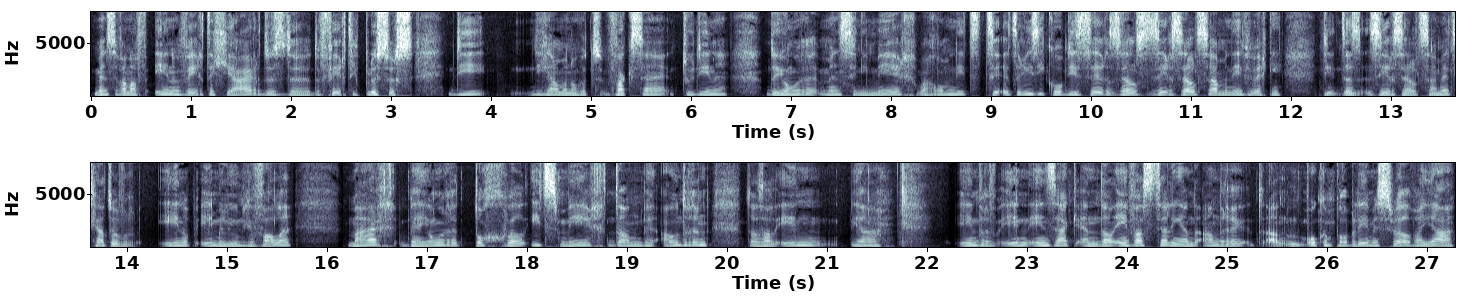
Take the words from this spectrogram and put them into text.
mensen vanaf 41 jaar, dus de, de 40-plussers, die, die gaan we nog het vaccin toedienen. De jongere mensen niet meer. Waarom niet? Het, risico op die zeer, zel, zeer zeldzame nevenwerking, die, dat is zeer zeldzaam. Het gaat over 1 op 1 miljoen gevallen. Maar bij jongeren toch wel iets meer dan bij ouderen. Dat is al één, ja, één, zaak en dan één vaststelling. En de andere, ook een probleem is wel van ja,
